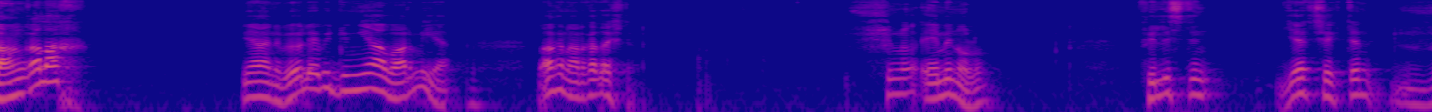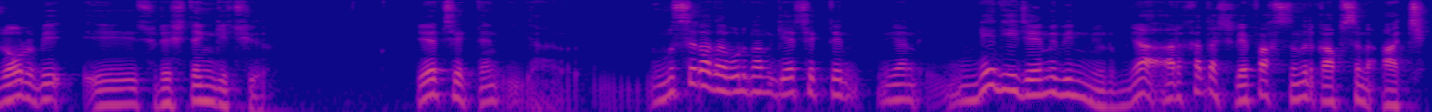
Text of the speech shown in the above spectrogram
Dangalak. Yani böyle bir dünya var mı ya? Bakın arkadaşlar. Şunu emin olun. Filistin gerçekten zor bir e, süreçten geçiyor. Gerçekten ya Mısır'a da buradan gerçekten yani ne diyeceğimi bilmiyorum. Ya arkadaş refah sınır kapısını aç.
